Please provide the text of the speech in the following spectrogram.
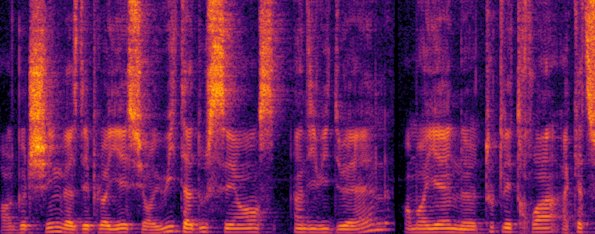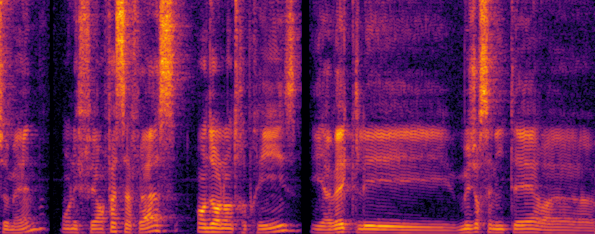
Alors, le coaching va se déployer sur 8 à 12 séances individuelles, en moyenne toutes les 3 à 4 semaines. On les fait en face à face, en dehors de l'entreprise, et avec les mesures sanitaires, euh,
